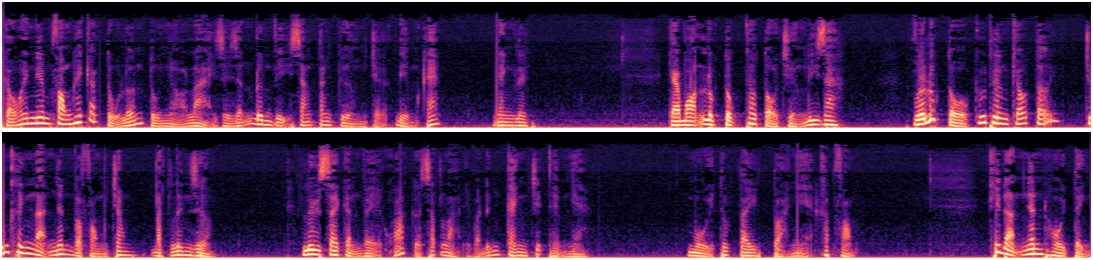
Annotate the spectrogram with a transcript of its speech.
Cậu hãy niêm phong hết các tủ lớn tủ nhỏ lại rồi dẫn đơn vị sang tăng cường cho các điểm khác. Nhanh lên. Cả bọn lục tục theo tổ trưởng đi ra. Vừa lúc tổ cứu thương kéo tới, chúng khinh nạn nhân vào phòng trong, đặt lên giường. Lư sai cận vệ khóa cửa sắt lại và đứng canh trước thềm nhà. Mùi thuốc tây tỏa nhẹ khắp phòng. Khi nạn nhân hồi tỉnh,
